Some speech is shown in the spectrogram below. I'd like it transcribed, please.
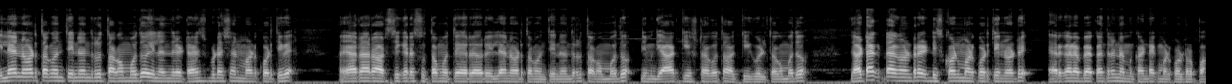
ಇಲ್ಲೇ ನೋಡಿ ತಗೊಂತೀನಿ ಅಂದ್ರೂ ತಗೊಬೋದು, ಇಲ್ಲಾಂದ್ರೆ ಟ್ರಾನ್ಸ್ಪೋರ್ಟೇಷನ್ ಮಾಡ್ಕೊಡ್ತೀವಿ. ಯಾರು ಅರ್ಸಿಕೆರೆ ಸುತ್ತಮುತ್ತ ಇರೋರು ಇಲ್ಲೇ ನೋಡಿ ತೊಗೊಂತೀನಿ ಅಂದರೂ ತೊಗೊಬೋದು. ನಿಮ್ಗೆ ಯಾಕೆ ಇಷ್ಟ ಆಗುತ್ತೋ ಅಕ್ಕಿಗಳು ತೊಗೊಬೋದು. ಲಾಟಾಕ್ ತಗೊಂಡ್ರೆ ಡಿಸ್ಕೌಂಟ್ ಮಾಡ್ಕೊಡ್ತೀನಿ ನೋಡಿರಿ. ಯಾರಿಗಾರ ಬೇಕಂದ್ರೆ ನಮ್ಗೆ ಕಾಂಟ್ಯಾಕ್ಟ್ ಮಾಡ್ಕೊಳ್ರಪ್ಪ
